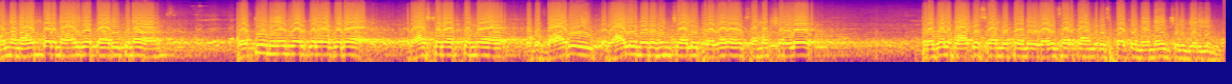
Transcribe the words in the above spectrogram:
మొన్న నవంబర్ నాలుగో తారీఖున ప్రతి నియోజకవర్గంలో కూడా రాష్ట్ర వ్యాప్తంగా ఒక భారీ ర్యాలీ నిర్వహించాలి. ప్రజల సమక్షంలో ప్రజల భాగస్వామ్యతో వైఎస్ఆర్ కాంగ్రెస్ పార్టీ నిర్ణయించడం జరిగింది.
